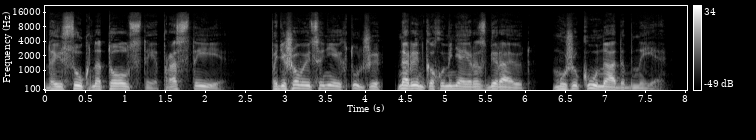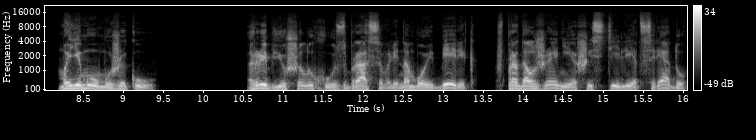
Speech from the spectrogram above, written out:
да и сукна толстые, простые. По дешевой цене их тут же на рынках у меня и разбирают. Мужику надобные, моему мужику. Рыбью шелуху сбрасывали на мой берег в продолжение шести лет сряду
